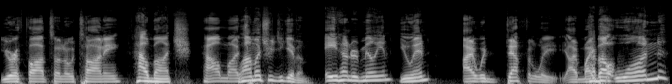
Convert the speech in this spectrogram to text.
your thoughts on Ohtani. How much? How much? Well, how much would you give him? Eight hundred million? You in? I would definitely. I might about one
